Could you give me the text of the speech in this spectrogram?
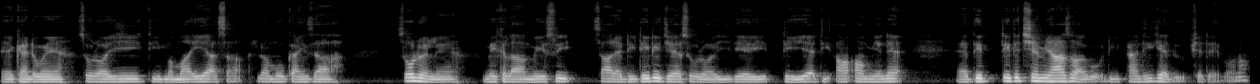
အဲဂန်တဝင်းဆိုတော့ကြီးဒီမမအေးအစလွန်မှုကိုင်းစားစိုးလွင်လင်းမေခလာမေဆွိစတဲ့ဒီဒိတ်တကျဲဆိုတော့ကြီးဒီရဲ့ဒီအောင်အောင်မြင်တဲ့အဲဒီတချင်းများစွာကိုဒီဖန်တီးခဲ့သူဖြစ်တယ်ပေါ့နော်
